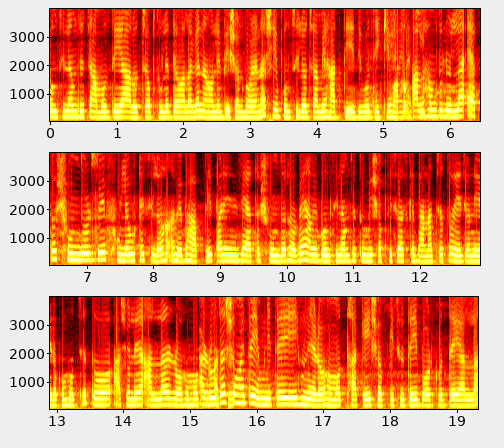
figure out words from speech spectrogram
বলছিলাম যে চামচ দিয়ে আলুর চপ তুলে দেওয়া লাগে, না হলে বেসন ভরে না। সে বলছিল যে আমি হাত দিয়ে দিব, দেখে হয় না আলহামদুলিল্লাহ এত সুন্দর যে ফুলে উঠেছিল আমি ভাবতেই পারিনি যে এত সুন্দর হবে। আমি বলছিলাম যে তুমি সবকিছু আজকে বানাচ্ছ তো এই জন্য এরকম হচ্ছে। তো আসলে আল্লাহর রহমত আর রোজার সময় তো এমনিতেই রহমত থাকেই সব কিছুতেই বরকত দেয় আল্লাহ।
